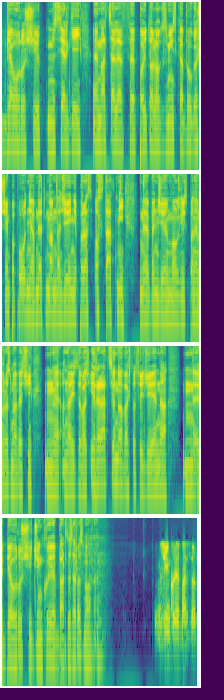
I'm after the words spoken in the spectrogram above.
Białorusi. Siergiej Marcelew, politolog z Mińska, był gościem popołudnia wnet. Mam nadzieję, nie po raz ostatni będziemy mogli z panem rozmawiać i analizować i relacjonować to, co się dzieje na Białorusi. Dziękuję bardzo za rozmowę. Dziękuję bardzo.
